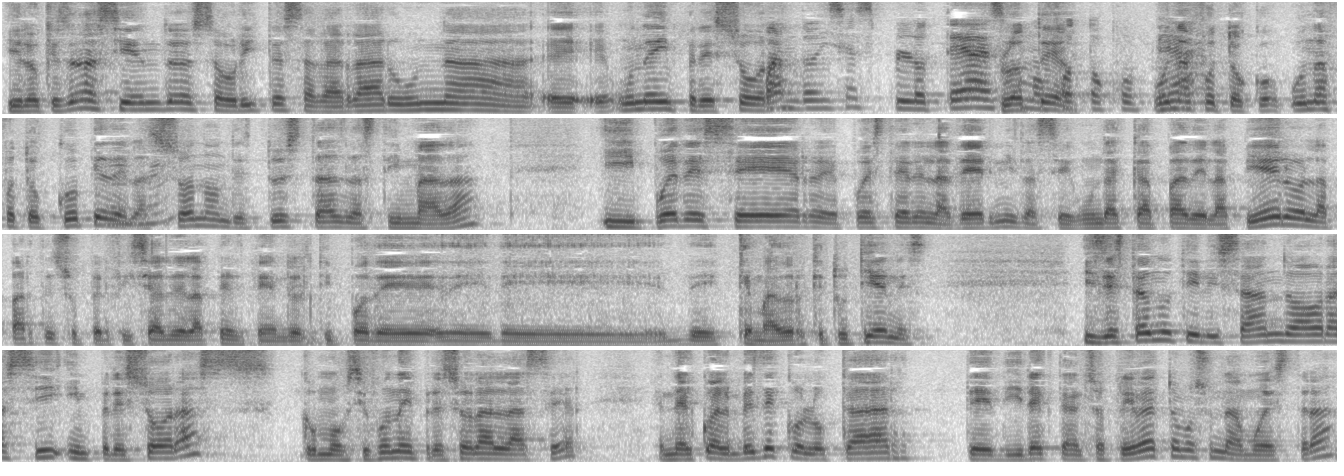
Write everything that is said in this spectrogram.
Y lo que están haciendo es ahorita es agarrar una, eh, una impresora. Cuando dices plotea, es como fotocopia. Una, una fotocopia de la zona donde tú estás lastimada. Y puede ser, eh, puede ser en la dermis, la segunda capa de la piel, o la parte superficial de la piel, dependiendo del tipo de, de quemador que tú tienes. Y se están utilizando ahora sí impresoras, como si fuera una impresora láser, en el cual en vez de colocarte directamente, primero tomamos una muestra,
